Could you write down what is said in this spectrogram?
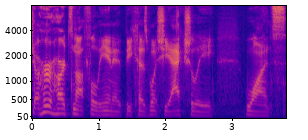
her heart's not fully in it because what she actually wants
